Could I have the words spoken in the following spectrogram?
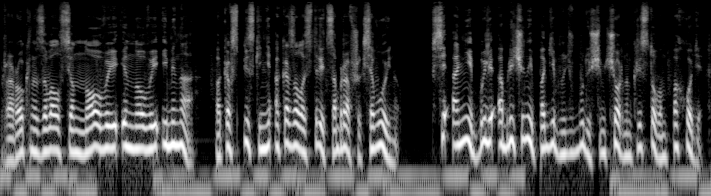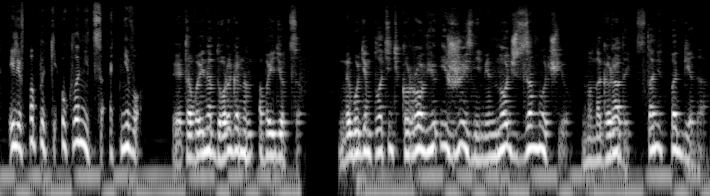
Пророк называл все новые и новые имена, пока в списке не оказалось треть собравшихся воинов. Все они были обречены погибнуть в будущем черном крестовом походе или в попытке уклониться от него. «Эта война дорого нам обойдется. Мы будем платить кровью и жизнями ночь за ночью, но наградой станет победа.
